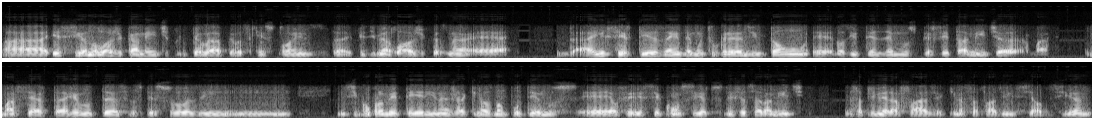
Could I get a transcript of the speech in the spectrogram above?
Ah, esse ano, logicamente, pela, pelas questões epidemiológicas, né, é, a incerteza ainda é muito grande, então é, nós entendemos perfeitamente a, uma, uma certa relutância das pessoas em, em, em se comprometerem, né, já que nós não podemos é, oferecer concertos necessariamente nessa primeira fase, aqui nessa fase inicial desse ano,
